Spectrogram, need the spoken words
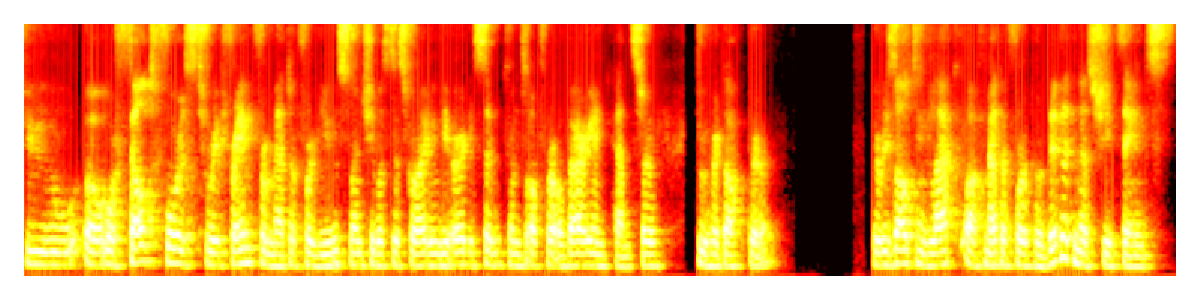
to uh, or felt forced to refrain from metaphor use when she was describing the early symptoms of her ovarian cancer to her doctor. The resulting lack of metaphorical vividness, she thinks,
